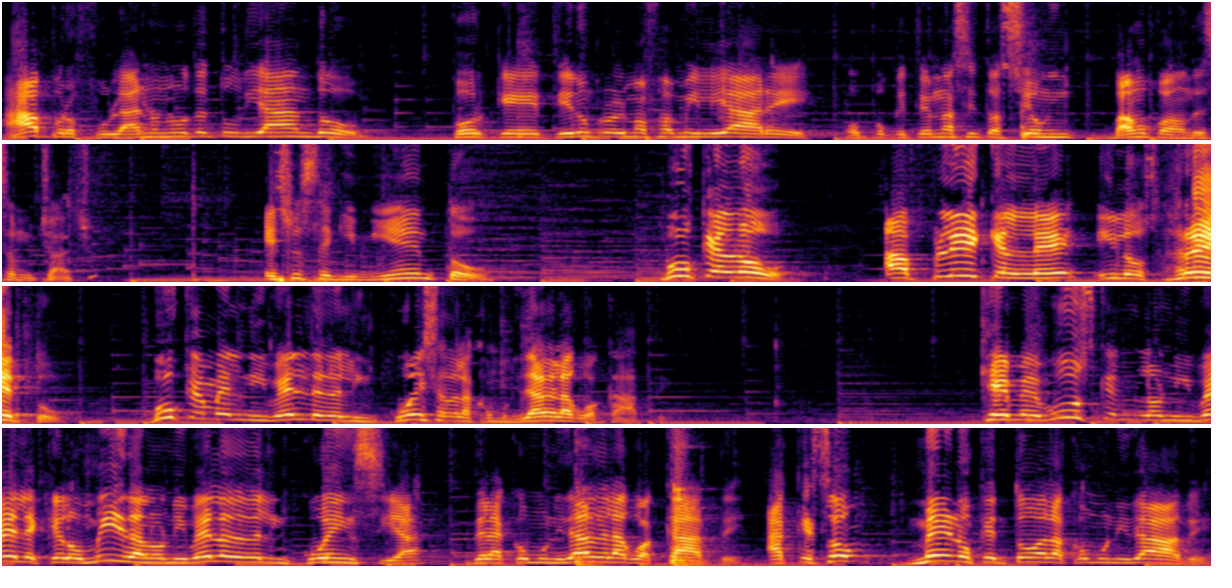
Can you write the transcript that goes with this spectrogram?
Ah, pero fulano no está estudiando porque tiene un problema familiar eh, o porque tiene una situación, vamos para donde ese muchacho. Eso es seguimiento. Búsquenlo, aplíquenle y los reto. Búsquenme el nivel de delincuencia de la comunidad del aguacate. Que me busquen los niveles, que lo midan los niveles de delincuencia de la comunidad del aguacate, a que son menos que en todas las comunidades.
